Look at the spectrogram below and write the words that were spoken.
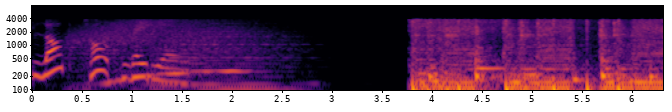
Blog Talk Radio.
